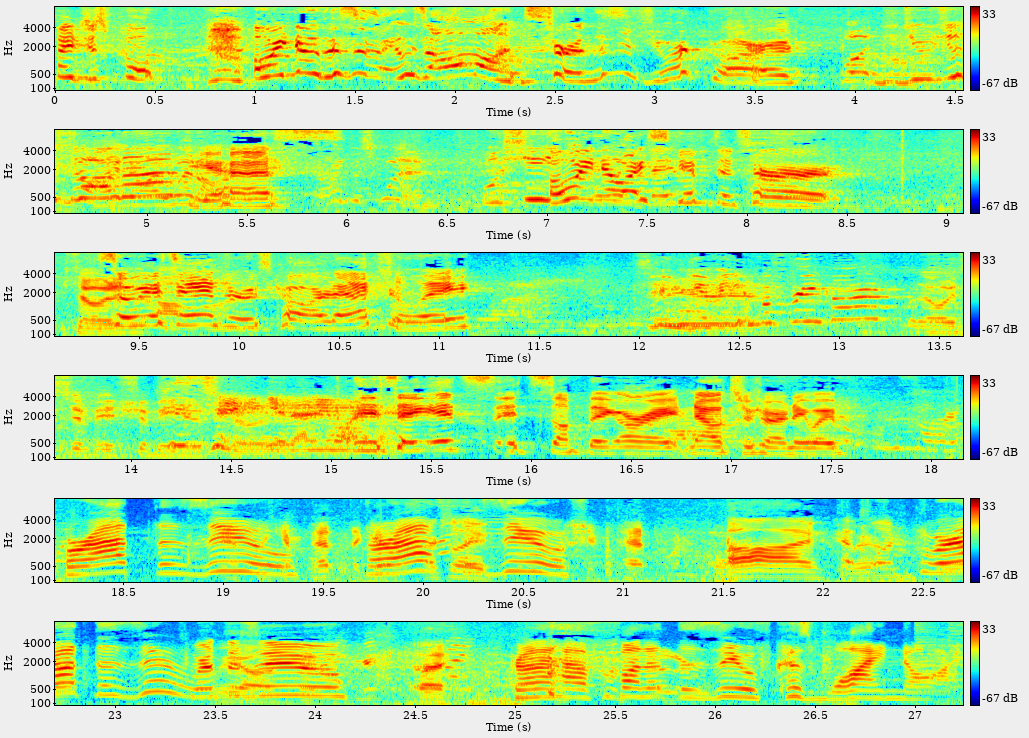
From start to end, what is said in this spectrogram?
I just pulled. Oh I know this is it was Almond's turn. This is your card. What did you just draw I that? Yes. I just went. Well, she. Oh wait, no, I skipped a turn. So, it So it's Almond. Andrew's card, actually. So you're giving him a free card. No, it should, it should be his taking turn. it anyway. It's it's it's something. All right, now it's your turn anyway. We're at the zoo. can pet the We're at Actually- the zoo. Should pet one for Hi. Pet one. We're at the zoo. We're at the are. zoo. Hey. We're gonna have fun at the zoo because why not?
